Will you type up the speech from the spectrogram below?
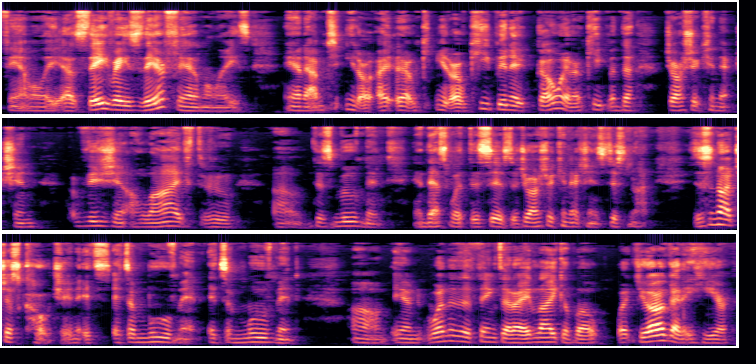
family as they raise their families and I'm you know I am you know keeping it going. I'm keeping the Joshua Connection vision alive through um, this movement, and that's what this is. The Joshua Connection is just not this is not just coaching. It's it's a movement. It's a movement. Um, and one of the things that I like about what you're to hear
